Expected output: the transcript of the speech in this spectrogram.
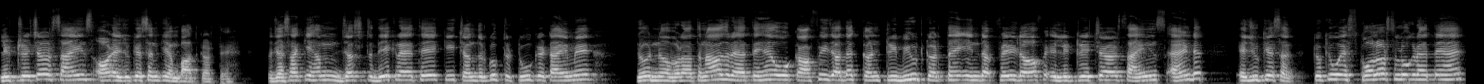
लिटरेचर, साइंस और एजुकेशन की हम बात करते हैं। तो जैसा कि हम जस्ट देख रहे थे कि चंद्रगुप्त टू के टाइम में जो नवरत्नाज रहते हैं, वो काफ़ी ज़्यादा कंट्रीब्यूट करते हैं in the field of literature science and education क्योंकि वो स्कॉलर्स लोग रहते हैं।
